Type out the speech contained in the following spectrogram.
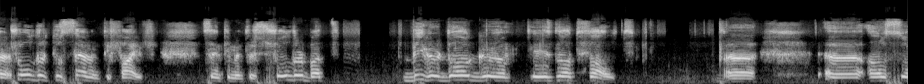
Uh, shoulder to 75 centimeters shoulder, but bigger dog uh, is not fault. Uh, uh, also,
